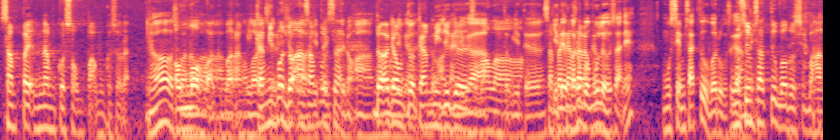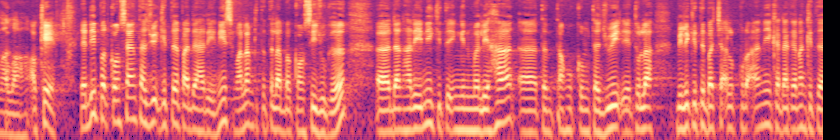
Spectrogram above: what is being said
sampai 604 muka surat. Oh. Allahu akbar. Amin. Allah Kami pun doa sampun kita, kita Ustaz. doa. Doakan untuk kami juga, subhanallah. Untuk kita. kita Sampaikan baru bermula. Ustaz ya. Musim satu baru sekarang. Musim ni. satu baru subhanallah. Okey. Jadi perkongsian tajwid kita pada hari ini semalam kita telah berkongsi juga uh, dan hari ini kita ingin melihat uh, tentang hukum tajwid iaitu bila kita baca al-Quran ni kadang-kadang kita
